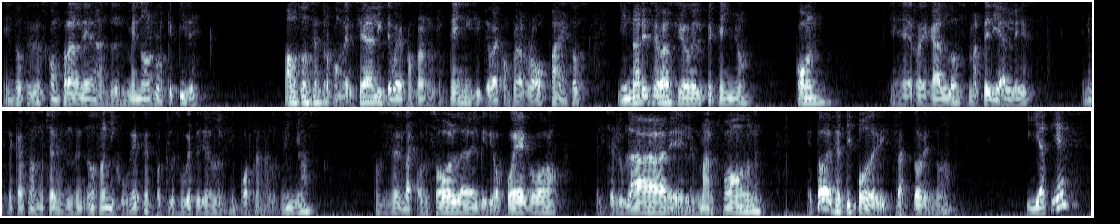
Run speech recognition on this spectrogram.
Entonces es comprarle al menor lo que pide. vamos a un centro comercial y te voy a comprar tenis y te voy a comprar ropa. Entonces, llenar ese vacío del pequeño con eh, regalos materiales. En este caso muchas veces no son ni juguetes porque los juguetes ya no les importan a los niños. Entonces es la consola, el videojuego, el celular, el smartphone, eh, todo ese tipo de distractores, ¿no? Y así es,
